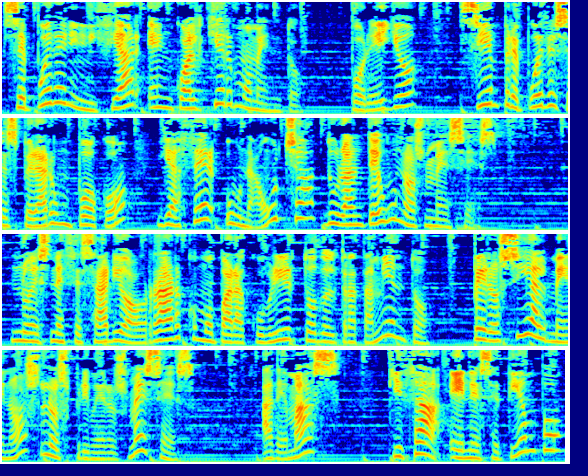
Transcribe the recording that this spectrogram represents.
se pueden iniciar en cualquier momento. Por ello, siempre puedes esperar un poco y hacer una hucha durante unos meses. No es necesario ahorrar como para cubrir todo el tratamiento, pero sí al menos los primeros meses. Además, quizá en ese tiempo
